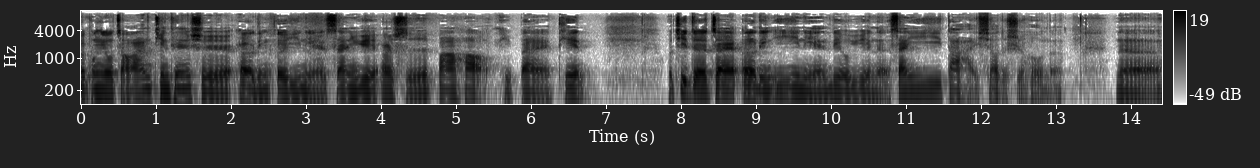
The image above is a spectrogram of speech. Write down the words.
位朋友，早安！今天是二零二一年三月二十八号，礼拜天。我记得在二零一一年六月呢，三一一大海啸的时候呢，那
